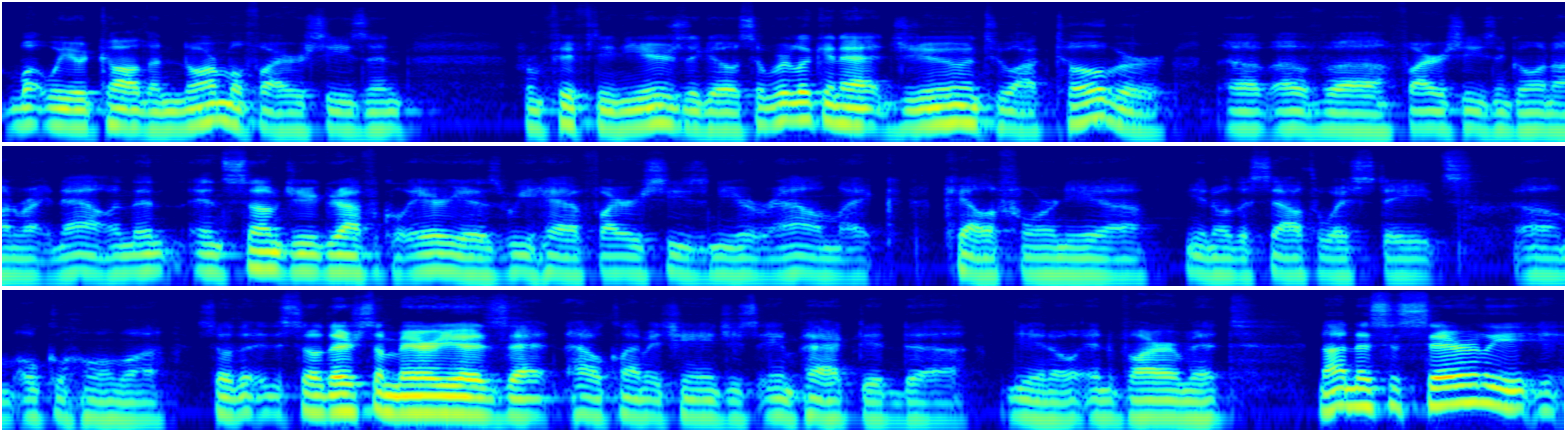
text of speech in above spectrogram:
what we would call the normal fire season from 15 years ago so we're looking at june to october of, of uh, fire season going on right now. And then in some geographical areas, we have fire season year round, like California, you know, the Southwest states, um, Oklahoma. So, the, so there's some areas that how climate change has impacted, uh, you know, environment. Not necessarily,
